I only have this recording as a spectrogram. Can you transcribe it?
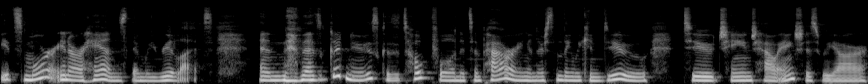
it's more in our hands than we realize and that's good news because it's hopeful and it's empowering, and there's something we can do to change how anxious we are.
